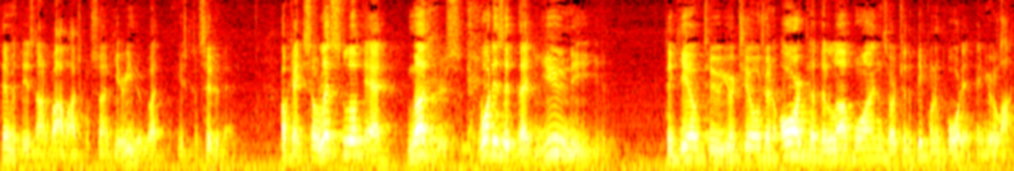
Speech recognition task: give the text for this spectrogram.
Timothy is not a biological son here either, but he's considered that. Okay, so let's look at mothers. What is it that you need to give to your children or to the loved ones or to the people important in your life?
